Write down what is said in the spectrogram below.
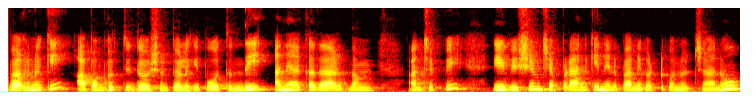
వరుణుకి అపమృత్యు దోషం తొలగిపోతుంది అని కదా అర్థం అని చెప్పి ఈ విషయం చెప్పడానికి నేను పనిగట్టుకొని వచ్చాను.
